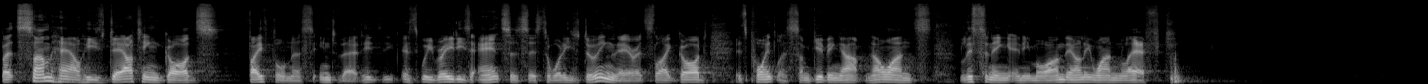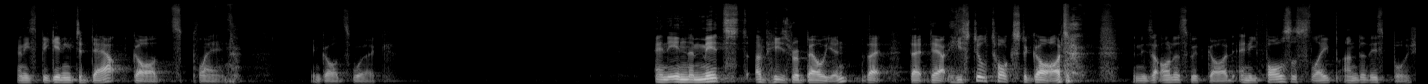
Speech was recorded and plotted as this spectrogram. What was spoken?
But somehow he's doubting God's faithfulness into that. as we read his answers as to what he's doing there, it's like, God, it's pointless. I'm giving up. No one's listening anymore. I'm the only one left. And he's beginning to doubt God's plan and God's work. And in the midst of his rebellion, that, that doubt, he still talks to God and is honest with God, and he falls asleep under this bush.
